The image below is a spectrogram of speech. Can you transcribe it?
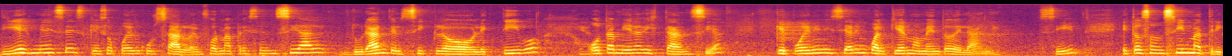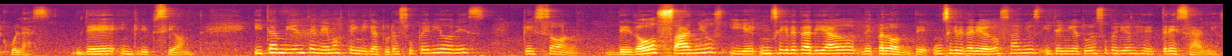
10 meses, que eso pueden cursarlo en forma presencial durante el ciclo lectivo o también a distancia, que pueden iniciar en cualquier momento del año. ¿sí? Estos son sin matrículas de inscripción. Y también tenemos tecnicaturas superiores, que son de dos años y un secretariado de, perdón, de un secretario de dos años y tecnicaturas superiores de tres años.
